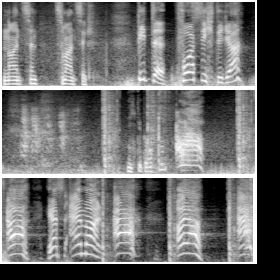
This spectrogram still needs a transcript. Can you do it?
19, 20. Bitte, vorsichtig, ja? Nicht getroffen. Ah! Ah! Erst einmal! Ah! Ja! Ah!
